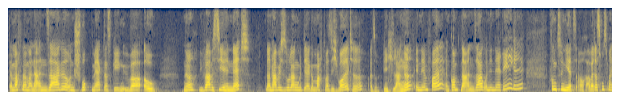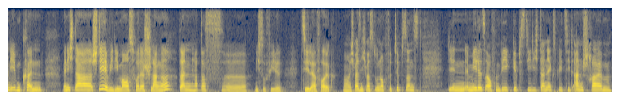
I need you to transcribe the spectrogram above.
Dann macht man mal eine Ansage und schwupp merkt das Gegenüber, oh, ne, die war bis hierhin nett. Dann habe ich so lange mit der gemacht, was ich wollte. Also nicht lange in dem Fall. Dann kommt eine Ansage und in der Regel funktioniert es auch. Aber das muss man eben können. Wenn ich da stehe wie die Maus vor der Schlange, dann hat das äh, nicht so viel Zielerfolg. Ich weiß nicht, was du noch für Tipps sonst den Mädels auf den Weg gibst, die dich dann explizit anschreiben?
